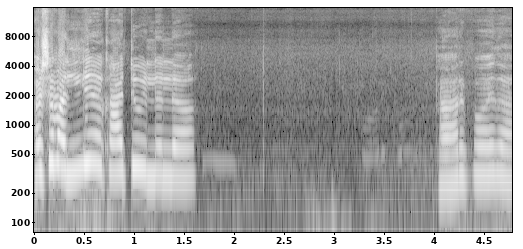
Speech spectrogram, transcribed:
പക്ഷെ വലിയ കാറ്റും ഇല്ലല്ലോ. പാറിപ്പോയതാ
